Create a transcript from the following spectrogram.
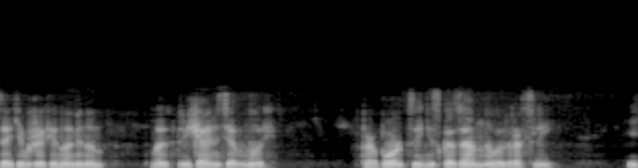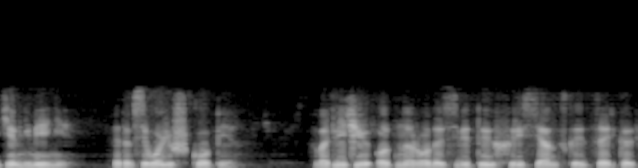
С этим же феноменом мы встречаемся вновь. Пропорции несказанно возросли. И тем не менее, это всего лишь копия. В отличие от народа святых, христианская церковь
